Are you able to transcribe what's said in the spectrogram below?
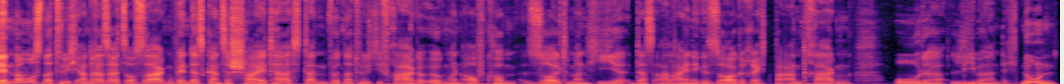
Denn man muss natürlich andererseits auch sagen, wenn das Ganze scheitert, dann wird natürlich die Frage irgendwann aufkommen, sollte man hier das alleinige Sorgerecht beantragen oder lieber nicht. Nun,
